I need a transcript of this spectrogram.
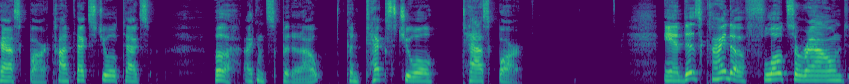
taskbar, contextual text. Ugh, I can spit it out. Contextual taskbar. And this kind of floats around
